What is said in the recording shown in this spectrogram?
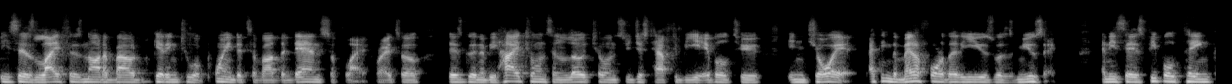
He says life is not about getting to a point, it's about the dance of life, right? So there's going to be high tones and low tones. You just have to be able to enjoy it. I think the metaphor that he used was music. And he says people think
